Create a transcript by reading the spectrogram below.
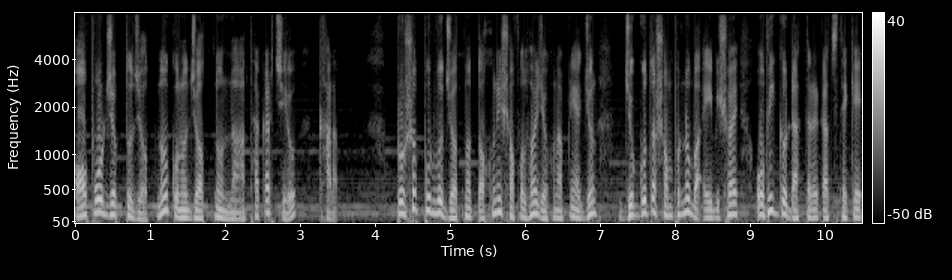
অপর্যাপ্ত যত্ন কোনো যত্ন না থাকার চেয়েও খারাপ। প্রসবপূর্ব যত্ন তখনই সফল হয় যখন আপনি একজন যোগ্যতা সম্পন্ন বা এই বিষয়ে অভিজ্ঞ ডাক্তারের কাছ থেকে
